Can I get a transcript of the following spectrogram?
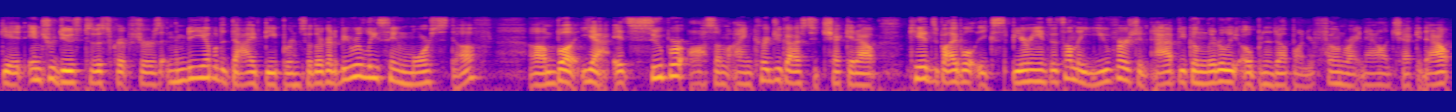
get introduced to the scriptures and then be able to dive deeper. And so they're going to be releasing more stuff um, but yeah, it's super awesome. I encourage you guys to check it out. Kids Bible Experience. It's on the YouVersion app. You can literally open it up on your phone right now and check it out.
